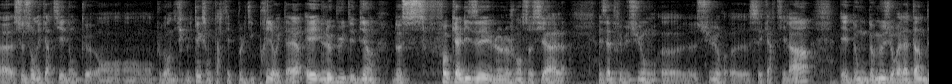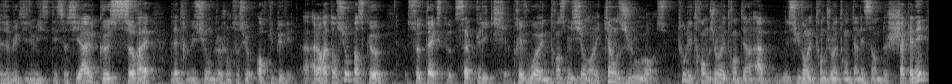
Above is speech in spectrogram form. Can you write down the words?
euh, ce sont des quartiers donc euh, en, en, plus grande difficulté, qui sont des quartiers politiques prioritaires. Et le but est bien de focaliser le logement social les attributions euh, sur euh, ces quartiers-là, et donc de mesurer l'atteinte des objectifs de mixité sociale que serait l'attribution de logements sociaux hors QPV. Alors attention parce que ce texte s'applique, prévoit une transmission dans les 15 jours, tous les 30 juin et 31, suivant les 30 juin et 31 décembre de chaque année,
